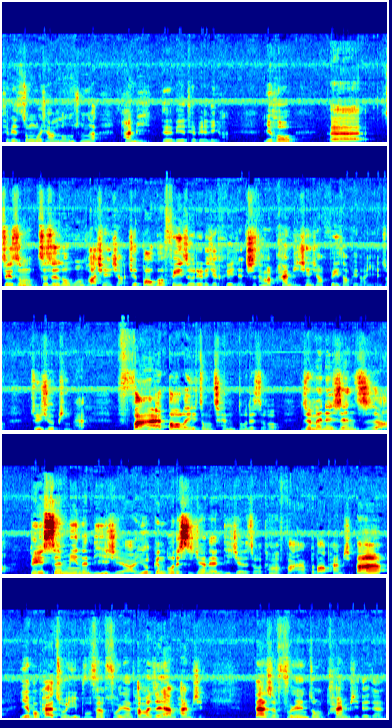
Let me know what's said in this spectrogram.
特别是中国像农村啊，攀比特别特别厉害，以后，呃。这种这是一种文化现象，就包括非洲的那些黑人，其实他们攀比现象非常非常严重，追求品牌，反而到了一种程度的时候，人们的认知啊，对生命的理解啊，有更多的时间来理解的时候，他们反而不大攀比。当然，也不排除一部分富人，他们仍然攀比，但是富人中攀比的人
